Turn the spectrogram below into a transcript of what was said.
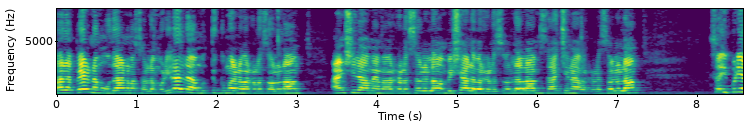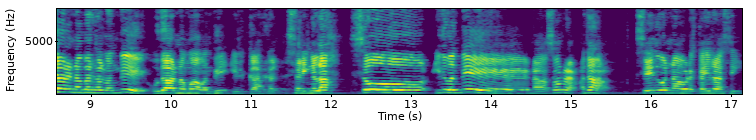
பல பேர் நம்ம உதாரணமா சொல்ல முடியல. அதுல முத்துக்குமரன் அவர்களை சொல்லலாம் அன்ஷிலா மேம் அவர்களை சொல்லலாம் விஷால் அவர்களை சொல்லலாம் சாச்சனா அவர்களை சொல்லலாம். ஸோ இப்படியான நபர்கள் வந்து உதாரணமாக வந்து இருக்கார்கள். சரிங்களா? ஸோ இது வந்து நான் சொல்கிறேன் அதான் சேது அண்ணாவோட கைராசி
